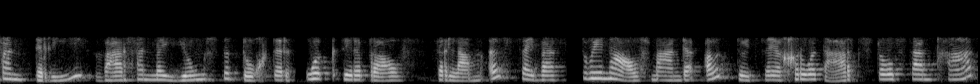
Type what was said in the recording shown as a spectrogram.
van 3 waarvan my jongste dogter ook serebraal verlam is. Sy was 2 en 'n half maande oud toe sy 'n groot hartstilstand gehad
